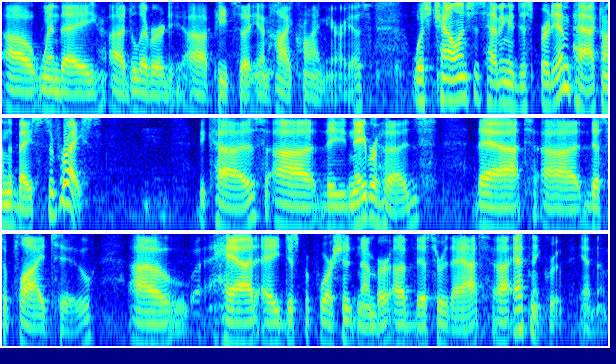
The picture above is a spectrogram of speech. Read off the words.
uh, when they uh, delivered uh, pizza in high crime areas was challenged as having a disparate impact on the basis of race because uh, the neighborhoods that uh, this applied to uh, had a disproportionate number of this or that uh, ethnic group in them.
